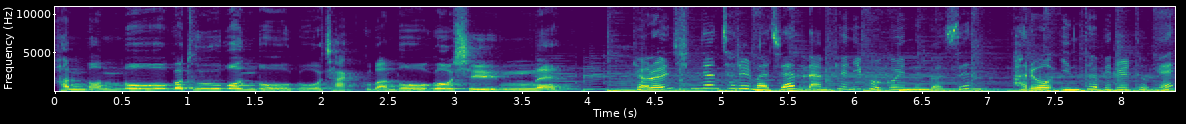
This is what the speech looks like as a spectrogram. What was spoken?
한 번 보고 두 번 보고 자꾸만 보고 싶네 결혼 10년 차를 맞이한 남편이 보고 있는 것은 바로 인터뷰를 통해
